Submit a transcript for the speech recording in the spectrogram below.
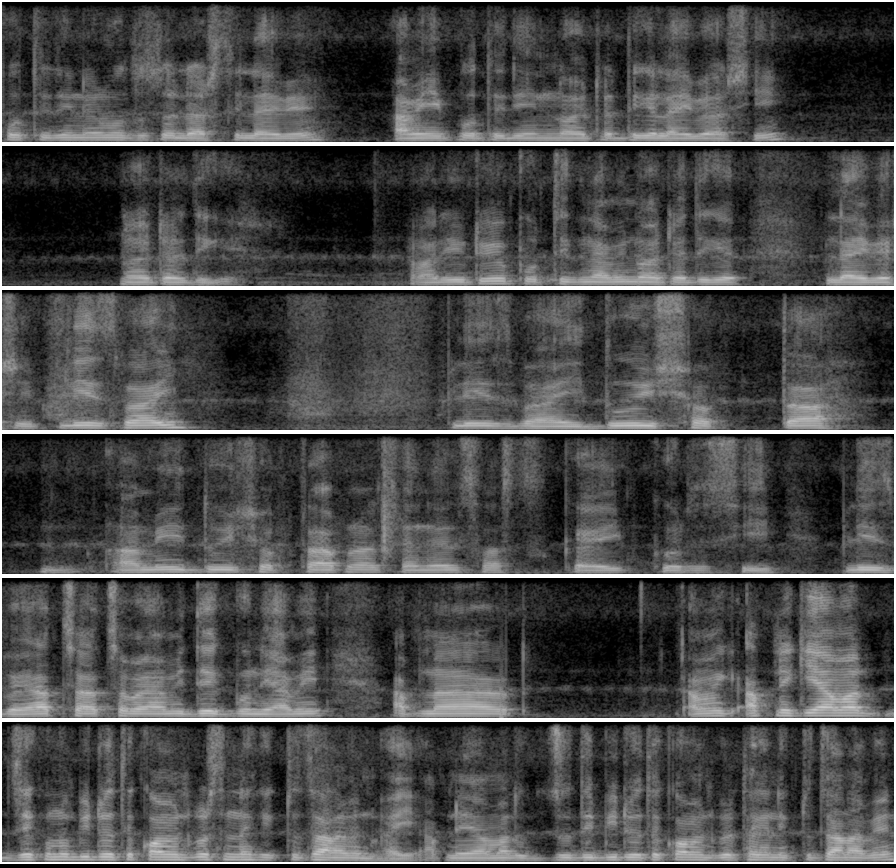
প্রতিদিনের মতো চলে আসছি লাইভে আমি প্রতিদিন নয়টার দিকে লাইভে আসি। নয়টার দিকে। আমার ইউটিউবে প্রতিদিন আমি নয়টার দিকে লাইভে আসি। প্লিজ ভাই প্লিজ ভাই, দুই সপ্তাহ, আমি দুই সপ্তাহ আপনার চ্যানেল সাবস্ক্রাইব করেছি। প্লিজ ভাই আচ্ছা আচ্ছা ভাই, আমি দেখব নি। আমি আপনার, আমি, আপনি কি আমার যে কোনো ভিডিওতে কমেন্ট করছেন নাকি একটু জানাবেন ভাই? আপনি আমার যদি ভিডিওতে কমেন্ট করে থাকেন, একটু জানাবেন।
